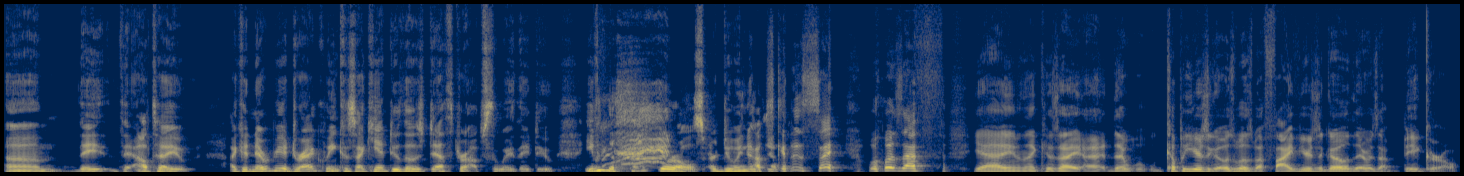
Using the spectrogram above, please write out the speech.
Um, they, they I'll tell you, I could never be a drag queen because I can't do those death drops the way they do. Even the fat girls are doing I was gonna say, what was that? F- yeah, even like because I uh, that a couple years ago, it was, it was about five years ago. There was a big girl.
